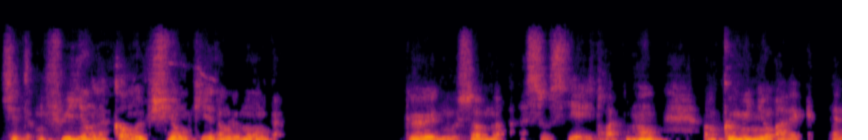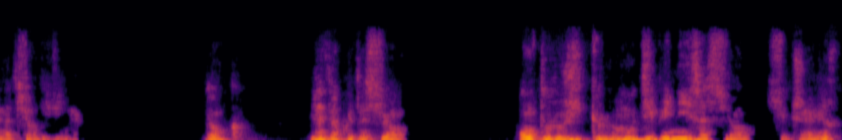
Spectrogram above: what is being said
C'est en fuyant la corruption qui est dans le monde que nous sommes associés étroitement en communion avec la nature divine. Donc, l'interprétation ontologique que le mot divinisation suggère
